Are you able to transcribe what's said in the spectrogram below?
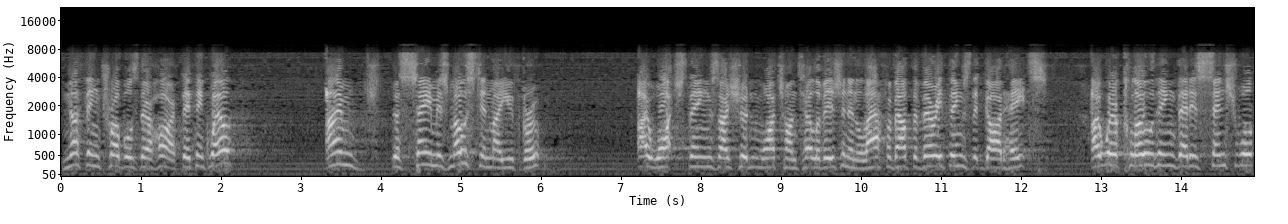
nothing troubles their heart. They think, well, I'm the same as most in my youth group. I watch things I shouldn't watch on television and laugh about the very things that God hates. I wear clothing that is sensual.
